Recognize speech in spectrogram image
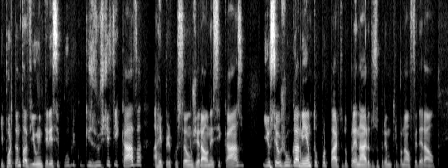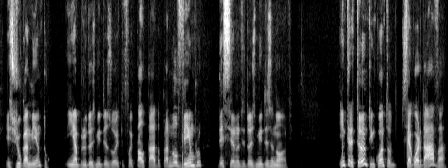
e, portanto, havia um interesse público que justificava a repercussão geral nesse caso e o seu julgamento por parte do plenário do Supremo Tribunal Federal. Esse julgamento, em abril de 2018, foi pautado para novembro desse ano de 2019. Entretanto, enquanto se aguardava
